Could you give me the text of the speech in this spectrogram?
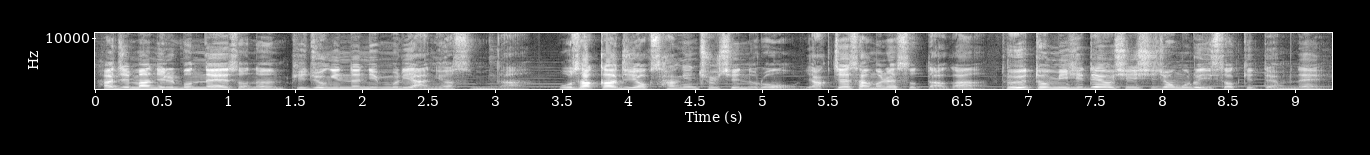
하지만 일본 내에서는 비중 있는 인물이 아니었습니다. 오사카 지역 상인 출신으로 약재상을 했었다가 도요토미 히데요시 시종으로 있었기 때문에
